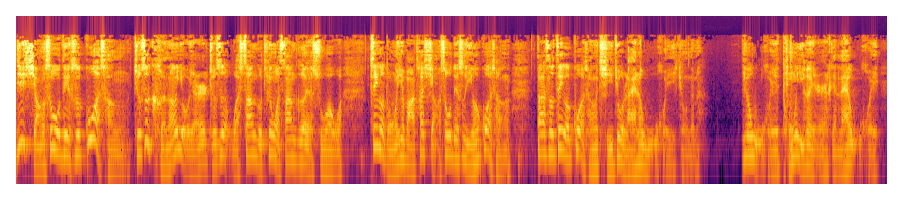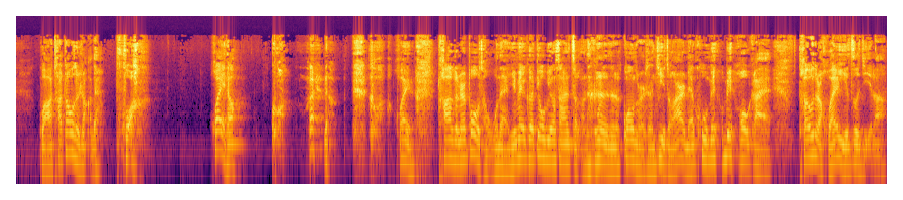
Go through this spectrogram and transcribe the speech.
你享受的是过程，就是可能有人就是我三哥听我三哥也说过，这个东西吧，他享受的是一个过程，但是这个过程其实就来了五回，兄弟们，一个五回，同一个人给来五回，刮他到底咋的？咵，换一条，咵换一条，换一个，他搁那报仇呢，因为搁吊冰山整那个光腿神器，整二棉裤没没薅开，他有点怀疑自己了。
